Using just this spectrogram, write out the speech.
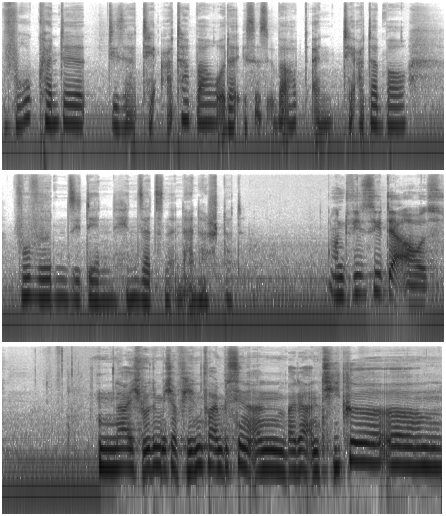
wo könnte dieser Theaterbau oder ist es überhaupt ein Theaterbau, wo würden Sie den hinsetzen in einer Stadt? Und wie sieht der aus? Na, ich würde mich auf jeden Fall ein bisschen an bei der Antike, ähm,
